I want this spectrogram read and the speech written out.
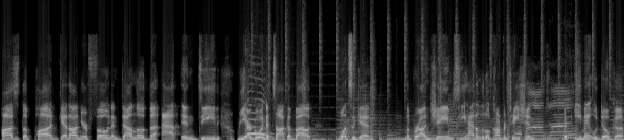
Pause the pod, get on your phone, and download the app. Indeed, we are going to talk about once again LeBron James. He had a little confrontation with Ime Udoka,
